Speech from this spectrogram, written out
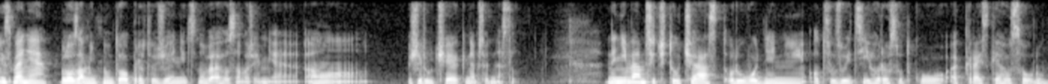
Nicméně bylo zamítnuto, protože nic nového samozřejmě Žiruček nepřednesl. Nyní vám přečtu část odůvodnění odsuzujícího rozsudku krajského soudu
